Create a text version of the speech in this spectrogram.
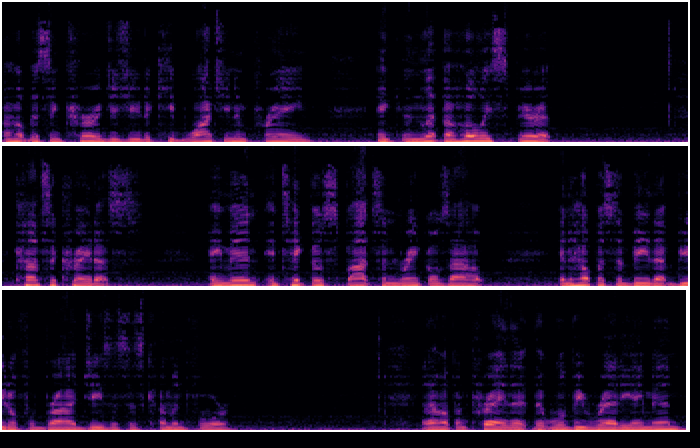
I hope this encourages you to keep watching and praying and, and let the Holy Spirit consecrate us. Amen. And take those spots and wrinkles out and help us to be that beautiful bride Jesus is coming for. And I hope and pray that, that we'll be ready. Amen.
